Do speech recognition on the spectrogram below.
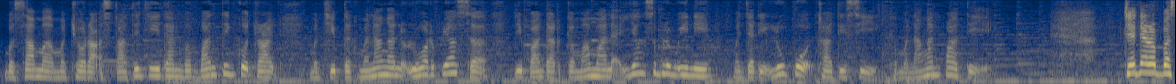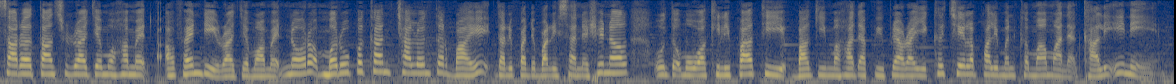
bersama bersama mencorak strategi dan membanting kodrat mencipta kemenangan luar biasa di Bandar Kemaman yang sebelum ini menjadi lupuk tradisi kemenangan parti. Jeneral Besar Tan Sri Raja Muhammad Afendi Raja Muhammad Nur merupakan calon terbaik daripada Barisan Nasional untuk mewakili parti bagi menghadapi pilihan raya kecil Parlimen Kemaman kali ini.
